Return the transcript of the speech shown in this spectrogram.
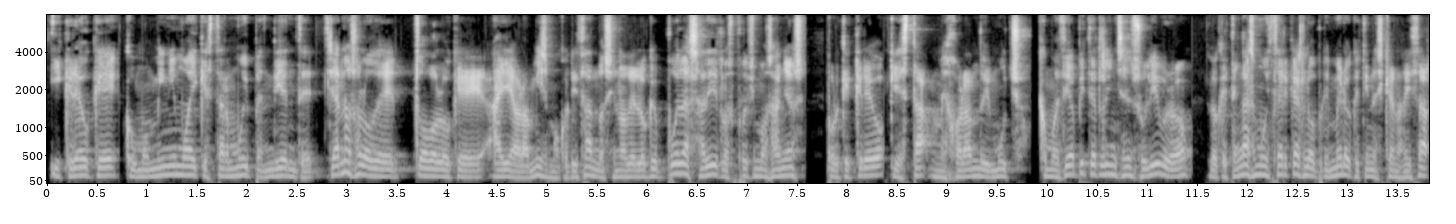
y creo que como mínimo hay que estar muy pendiente, ya no solo de todo lo que hay ahora mismo cotizando, sino de lo que pueda salir los próximos años, porque creo que está mejorando y mucho. Como decía Peter Lynch en su libro, lo que tengas muy cerca es lo primero que tienes que analizar.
